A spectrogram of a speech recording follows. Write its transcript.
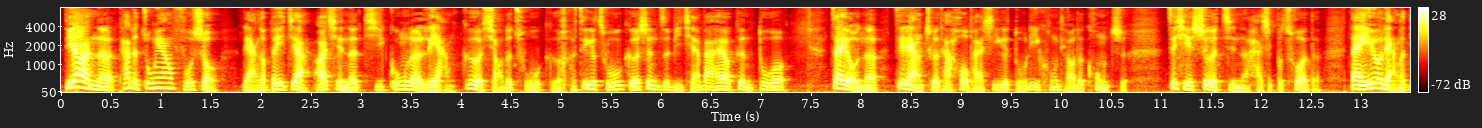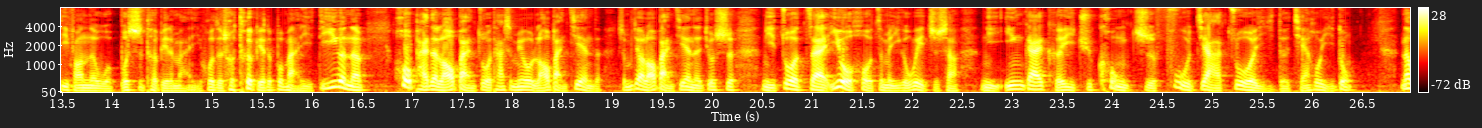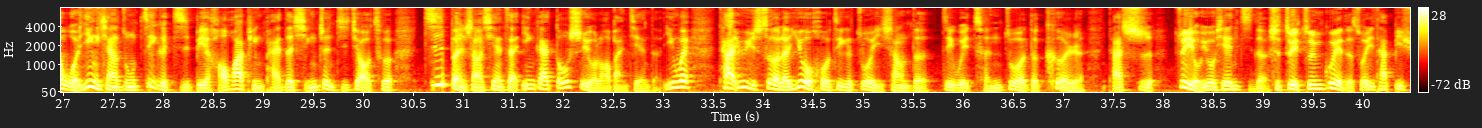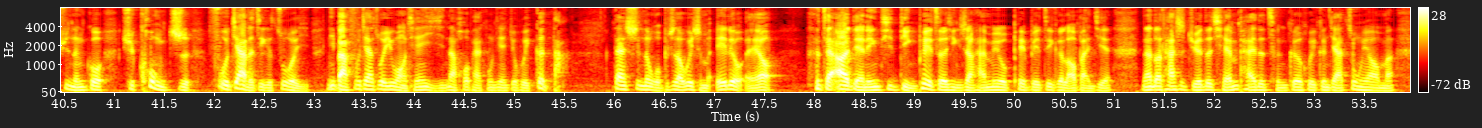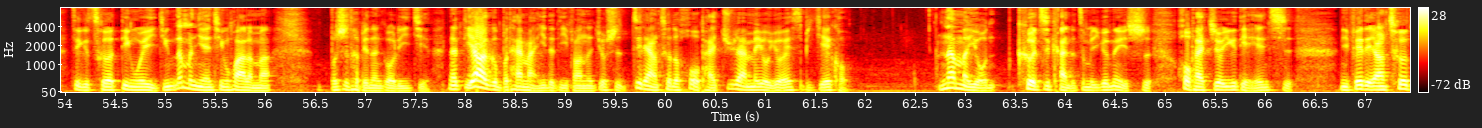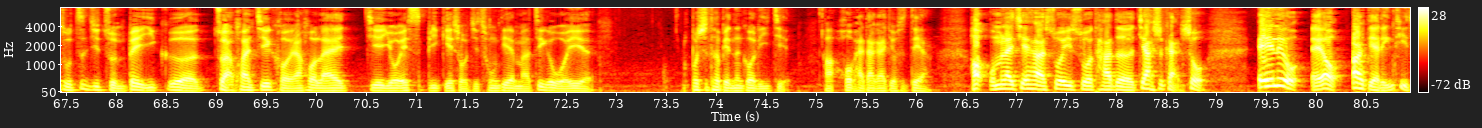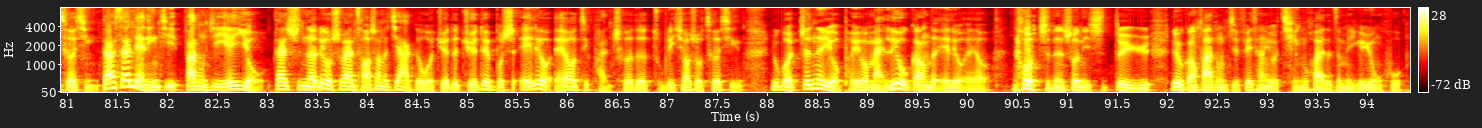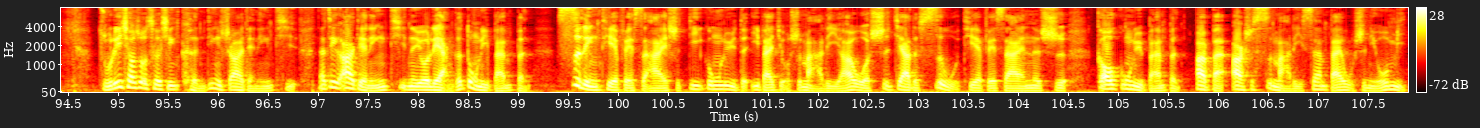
第二呢，它的中央扶手两个杯架，而且呢提供了两个小的储物格，这个储物格甚至比前排还要更多。再有呢，这辆车它后排是一个独立空调的控制，这些设计呢还是不错的。但也有两个地方呢，我不是特别的满意，或者说特别的不满意。第一个呢，后排的老板座它是没有老板键的。什么叫老板键呢？就是你坐在右后这么一个位置上，你应该可以去控制副驾座椅的前后移动。那我印象中，这个级别豪华品牌的行政级轿车，基本上现在应该都是有老板键的，因为它预设了右后这个座椅上的这位乘坐的客人，他是最有优先级的，是最尊贵的，所以他必须能够去控制副驾的这个座椅。你把副驾座椅往前移，那后排空间就会更大。但是呢，我不知道为什么 A6L。在 2.0T 顶配车型上还没有配备这个老板键，难道他是觉得前排的乘客会更加重要吗？这个车定位已经那么年轻化了吗？不是特别能够理解。那第二个不太满意的地方呢，就是这辆车的后排居然没有 USB 接口，那么有科技感的这么一个内饰，后排只有一个点烟器，你非得让车主自己准备一个转换接口，然后来接 USB 给手机充电吗？这个我也不是特别能够理解。好，后排大概就是这样。好，我们来接下来说一说它的驾驶感受。A6L 2.0T 车型，当然 3.0T 发动机也有，但是呢，六十万朝上的价格，我觉得绝对不是 A6L 这款车的主力销售车型。如果真的有朋友买六缸的 A6L，那我只能说你是对于六缸发动机非常有情怀的这么一个用户。主力销售车型肯定是 2.0T。那这个 2.0T 呢，有两个动力版本，40 TFSI 是低功率的190马力，而我试驾的45 TFSI 呢是高功率版本，224马力，350牛米。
